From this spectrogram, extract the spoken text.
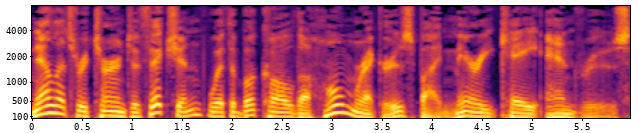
Now let's return to fiction with a book called The Homewreckers by Mary Kay Andrews.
